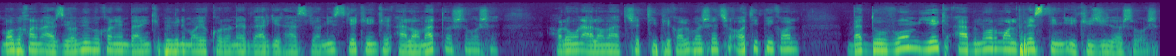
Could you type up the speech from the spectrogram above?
ما بخوایم ارزیابی بکنیم برای اینکه ببینیم آیا کرونر درگیر هست یا نیست. یکی اینکه علامت داشته باشه. حالا اون علامت چه typical باشه چه atypical و دوم یک abnormal resting EKG داشته باشه.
